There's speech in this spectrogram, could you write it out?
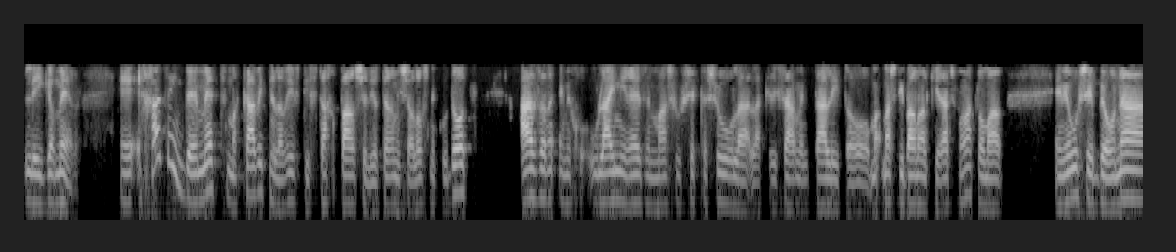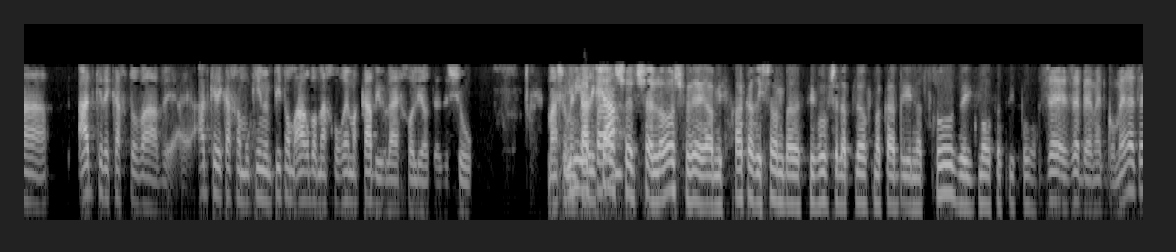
להיגמר? אה, אחד זה אם באמת מכבי תל אביב תפתח פער של יותר משלוש נקודות, אז אולי נראה איזה משהו שקשור לקריסה המנטלית, או מה שדיברנו על קריית שמונה, כלומר, הם יראו שבעונה עד כדי כך טובה ועד כדי כך עמוקים, הם פתאום ארבע מאחורי מכבי, אולי יכול להיות איזשהו משהו מנטלי שם. יהיה פער של שלוש והמשחק הראשון בסיבוב של הפלייאוף מכבי ינצחו, זה יגמור את הסיפור. זה, זה באמת גומר את זה.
